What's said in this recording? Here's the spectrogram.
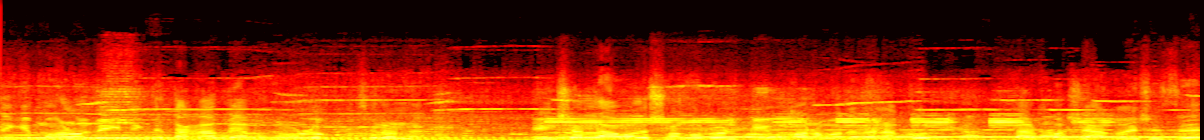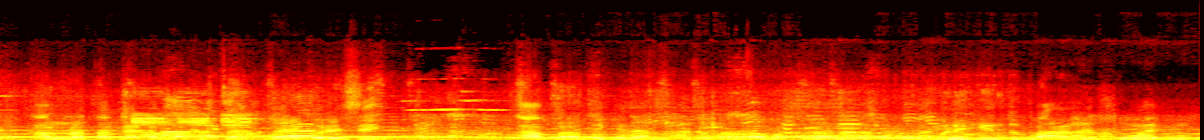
দিকে মানবিক দিক তাকাবে এমন কোনো লোক ছিল না। ইনশাল্লাহ আমাদের সংগঠন টিম মানবতা বেনাপুল তার পাশে আগে এসেছে। আমরা তাকে একটা বাসস্থান তৈরি করেছি। আপনারা দেখে যান অবস্থা। উনি কিন্তু বানানোর সময় কিন্তু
